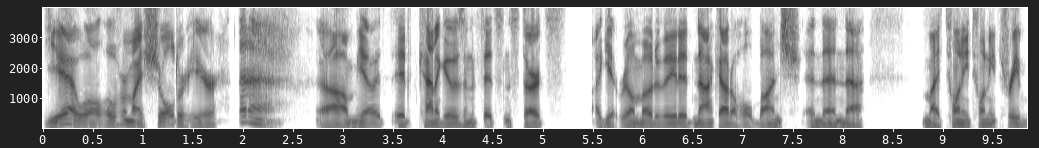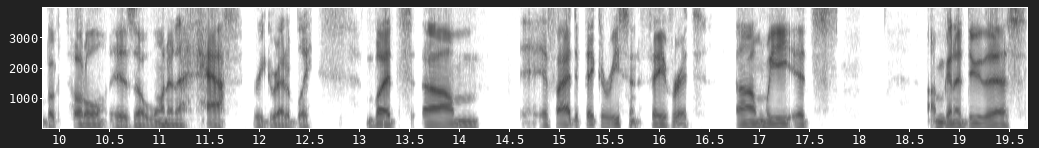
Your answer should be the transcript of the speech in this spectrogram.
Yeah. Well, over my shoulder here, um, you know, it, it kind of goes in fits and starts. I get real motivated, knock out a whole bunch, and then uh, my 2023 book total is a one and a half, regrettably. But um, if I had to pick a recent favorite, um, we it's I'm going to do this.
